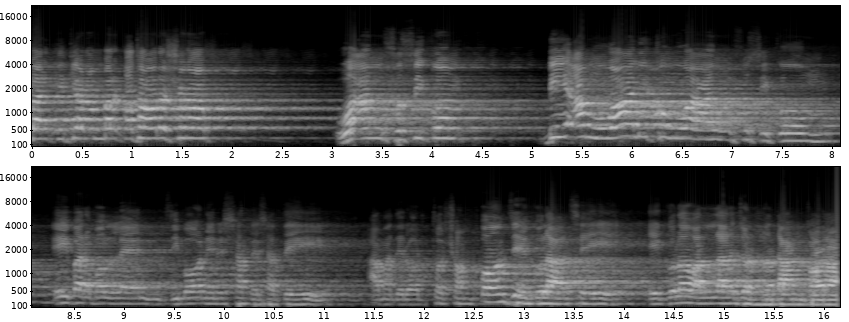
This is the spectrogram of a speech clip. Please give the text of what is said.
এইবার তৃতীয় নম্বর কথা হলো শোনো। ওয়া আনফুসিকুম বি আমওয়ালিকুম ওয়া এইবার বললেন, জীবনের সাথে সাথে আমাদের অর্থ সম্পদ যেগুলো আছে এগুলো আল্লাহর জন্য দান করা।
